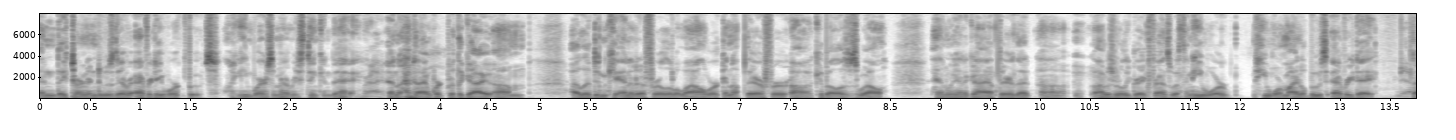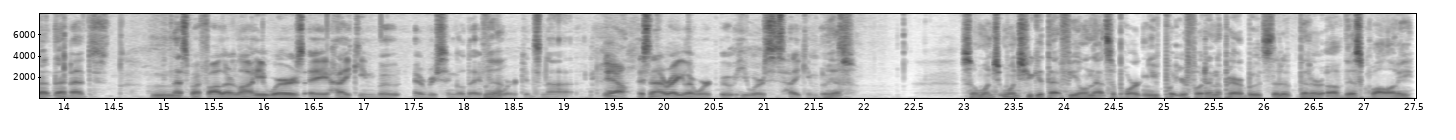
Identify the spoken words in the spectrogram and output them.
and they turned into his everyday work boots. Like he wears them every stinking day. Right. And I, I worked with a guy. Um, I lived in Canada for a little while, working up there for uh, Cabela's as well. And we had a guy up there that uh, I was really great friends with, and he wore he wore Meindl boots every day. Yeah. That that That's I mean, that's my father-in-law. He wears a hiking boot every single day for Yeah. work. It's not Yeah. it's not a regular work boot. He wears his hiking boots. yes. So once once you get that feel and that support, and you put your foot in a pair of boots that are, that are of this quality,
